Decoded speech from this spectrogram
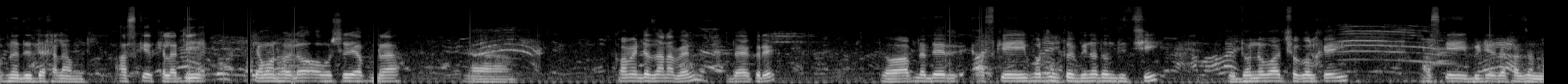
আপনাদের দেখালাম আজকের খেলাটি কেমন হলো। অবশ্যই আপনারা কমেন্টে জানাবেন, দয়া করে। তো আপনাদের আজকে এই পর্যন্ত বিনোদন দিচ্ছি। তো ধন্যবাদ সকলকেই আজকে এই ভিডিও দেখার জন্য।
